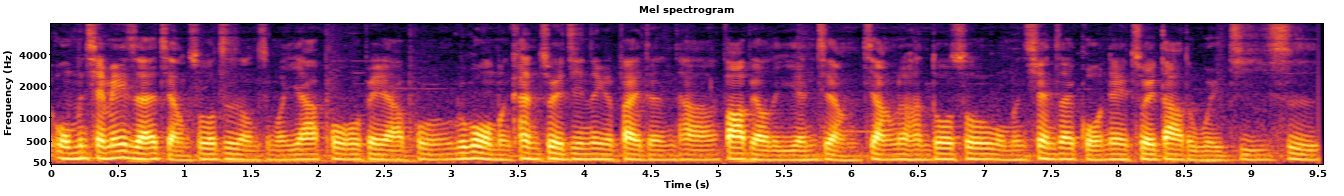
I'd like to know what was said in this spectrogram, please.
我们前面一直在讲说这种什么压迫或被压迫，如果我们看最近那个拜登他发表的演讲，讲了很多说我们现在国内最大的危机是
